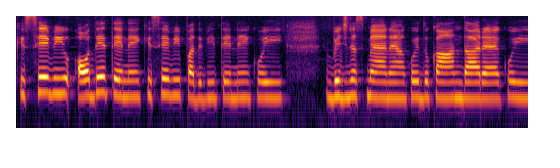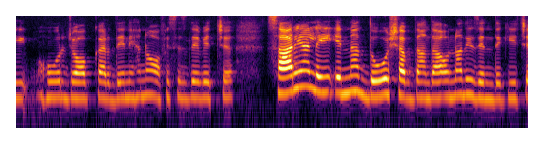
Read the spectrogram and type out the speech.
ਕਿਸੇ ਵੀ ਅਹੁਦੇ ਤੇ ਨੇ, ਕਿਸੇ ਵੀ ਪਦਵੀ ਤੇ ਨੇ, ਕੋਈ ਬਿਜ਼ਨਸਮੈਨ ਆ, ਕੋਈ ਦੁਕਾਨਦਾਰ ਹੈ ਕੋਈ ਹੋਰ ਜੌਬ ਕਰਦੇ ਨੇ ਹਨਾ ਆਫਿਸਿਸ ਦੇ ਵਿੱਚ। ਸਾਰਿਆਂ ਲਈ ਇਹਨਾਂ ਦੋ ਸ਼ਬਦਾਂ ਦਾ ਉਹਨਾਂ ਦੀ ਜ਼ਿੰਦਗੀ 'ਚ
